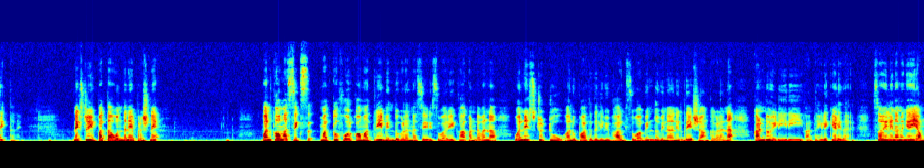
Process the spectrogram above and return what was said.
ಸಿಗ್ತದೆ. ನೆಕ್ಸ್ಟ್ ಇಪ್ಪತ್ತ ಒಂದನೇ ಪ್ರಶ್ನೆ. ಒನ್ ಕಾಮ ಸಿಕ್ಸ್ ಮತ್ತು ಫೋರ್ ಕಾಮ ತ್ರೀ ಬಿಂದುಗಳನ್ನು ಸೇರಿಸುವ ರೇಖಾಖಂಡವನ್ನು ಒನ್ ಇಸ್ಟು ಟೂ ಅನುಪಾತದಲ್ಲಿ ವಿಭಾಗಿಸುವ ಬಿಂದುವಿನ ನಿರ್ದೇಶಾಂಕಗಳನ್ನು ಕಂಡುಹಿಡಿಯಿರಿ ಅಂತ ಹೇಳಿ ಕೇಳಿದ್ದಾರೆ. ಸೊ ಇಲ್ಲಿ ನಮಗೆ ಎಂ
